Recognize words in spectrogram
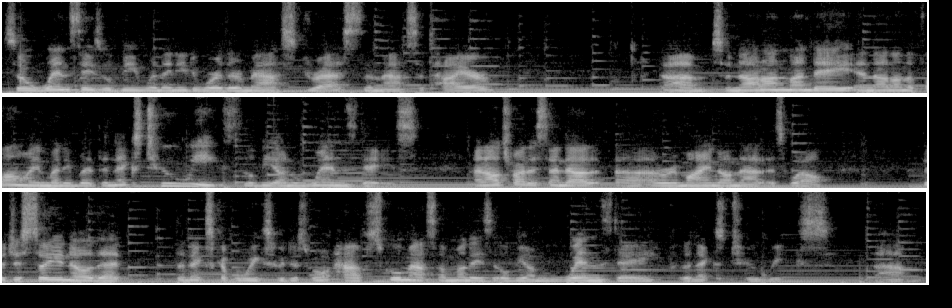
So Wednesdays will be when they need to wear their mass dress, the mass attire. Um, so not on Monday and not on the following Monday, but the next two weeks they'll be on Wednesdays and I'll try to send out uh, a remind on that as well. But just so you know that the next couple weeks we just won't have school mass on Mondays; it'll be on Wednesday for the next two weeks. Um,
